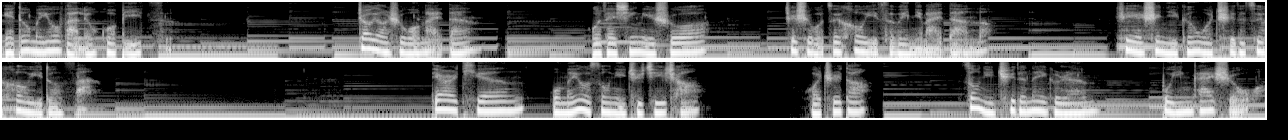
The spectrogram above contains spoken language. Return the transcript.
也都没有挽留过彼此，照样是我买单。我在心里说，这是我最后一次为你买单了。这也是你跟我吃的最后一顿饭。第二天我没有送你去机场，我知道送你去的那个人不应该是我，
